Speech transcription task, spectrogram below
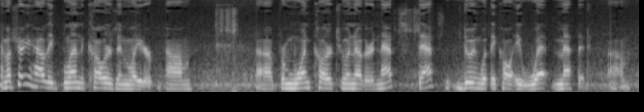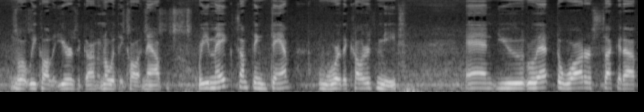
And I'll show you how they blend the colors in later. Um, uh, from one color to another, and that's that's doing what they call a wet method. Um, what we called it years ago. I don't know what they call it now. Where you make something damp where the colors meet, and you let the water suck it up.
